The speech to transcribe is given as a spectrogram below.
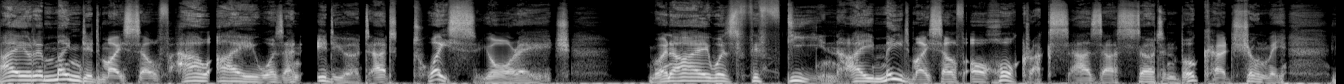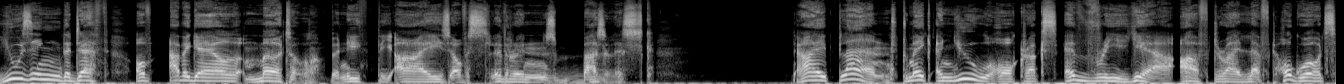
I reminded myself how I was an idiot at twice your age. When I was fifteen, I made myself a Horcrux, as a certain book had shown me, using the death of Abigail Myrtle beneath the eyes of Slytherin's basilisk. I planned to make a new Horcrux every year after I left Hogwarts,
